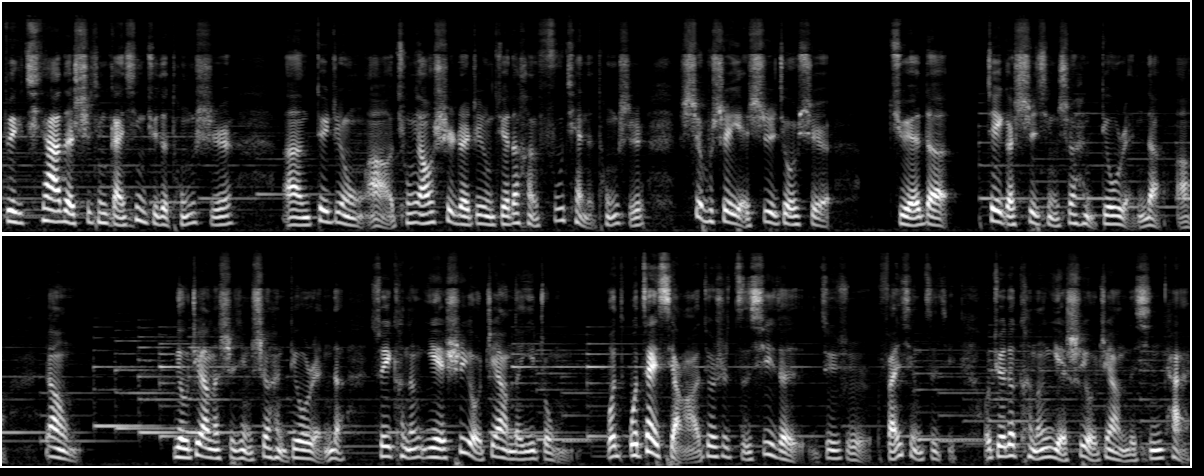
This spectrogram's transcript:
对其他的事情感兴趣的同时，嗯，对这种啊琼瑶式的这种觉得很肤浅的同时，是不是也是就是觉得这个事情是很丢人的啊，让有这样的事情是很丢人的，所以可能也是有这样的一种。我我在想啊，就是仔细的，就是反省自己。我觉得可能也是有这样的心态，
